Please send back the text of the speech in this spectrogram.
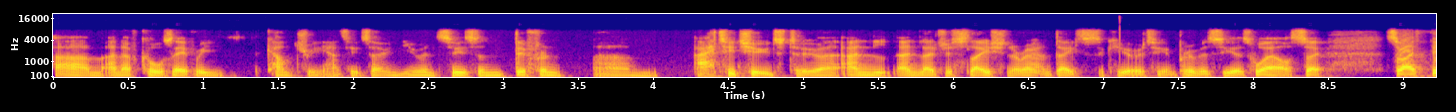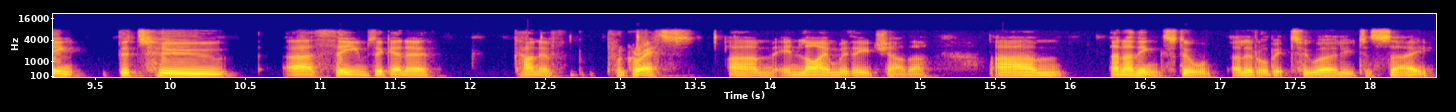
Um, and of course, every country has its own nuances and different um, attitudes to uh, and, and legislation around data security and privacy as well. So, so I think the two uh, themes are going to kind of progress um, in line with each other. Um, and I think still a little bit too early to say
